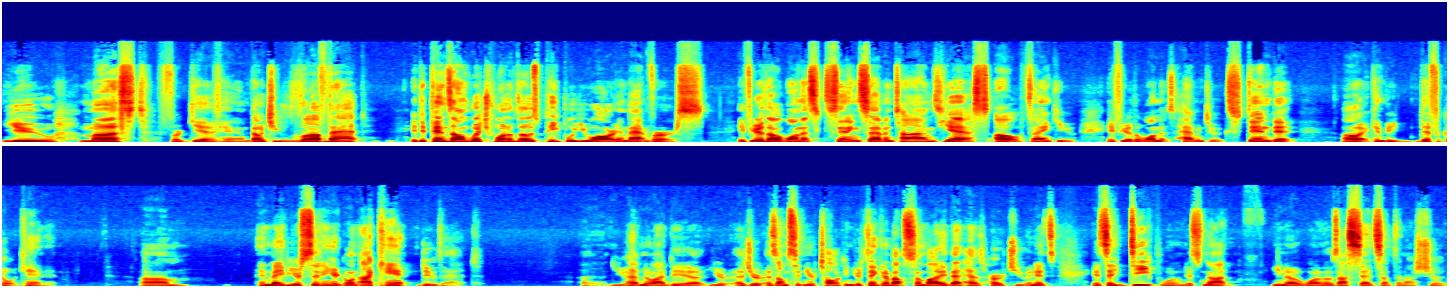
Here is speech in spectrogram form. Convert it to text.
you must forgive him. Don't you love that? It depends on which one of those people you are in that verse. If you're the one that's sinning seven times, yes. Oh, thank you. If you're the one that's having to extend it, oh, it can be difficult, can it? Um, and maybe you're sitting here going, I can't do that. Uh, you have no idea. You're, as, you're, as I'm sitting here talking, you're thinking about somebody that has hurt you, and it's, it's a deep wound. It's not, you know, one of those I said something I shouldn't,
